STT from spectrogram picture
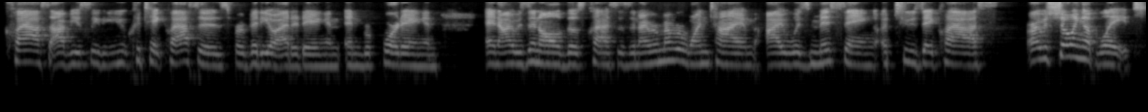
class, obviously you could take classes for video editing and, and reporting and and I was in all of those classes. And I remember one time I was missing a Tuesday class or I was showing up late.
